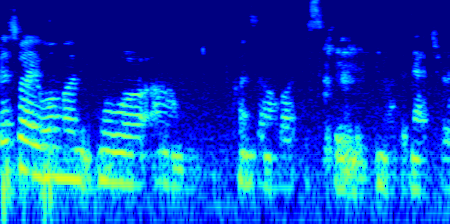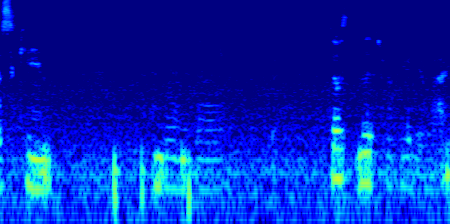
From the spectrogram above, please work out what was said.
That's why women more um, concerned about the skin, you know, the natural skin, and then the just natural beauty, right?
